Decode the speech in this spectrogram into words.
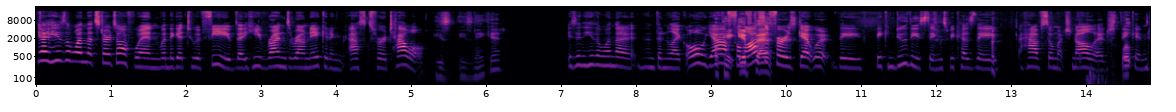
Yeah, he's the one that starts off when when they get to Ephebe that he runs around naked and asks for a towel. He's he's naked. Isn't he the one that and then like, oh yeah, Okay, if that- philosophers get what they they can do these things because they have so much knowledge. They Well- can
